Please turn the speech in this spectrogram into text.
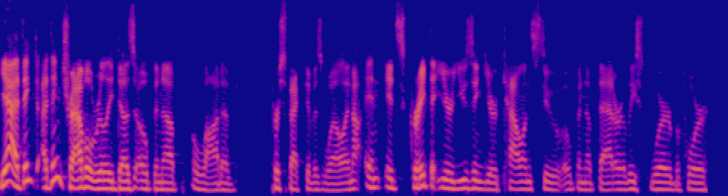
yeah, I think I think travel really does open up a lot of perspective as well, and and it's great that you're using your talents to open up that, or at least were before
